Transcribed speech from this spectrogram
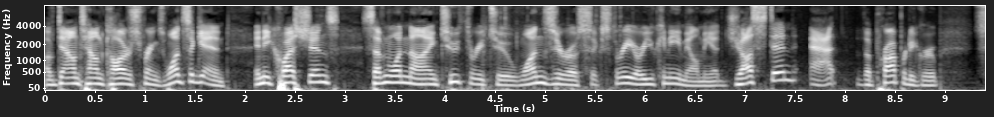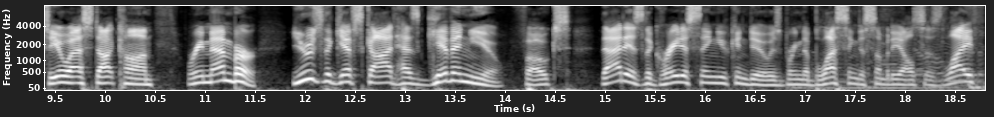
of downtown Colorado Springs. Once again, any questions, 719 232 1063, or you can email me at justin at the property group, cos.com. Remember, use the gifts God has given you, folks. That is the greatest thing you can do is bring the blessing to somebody else's life.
